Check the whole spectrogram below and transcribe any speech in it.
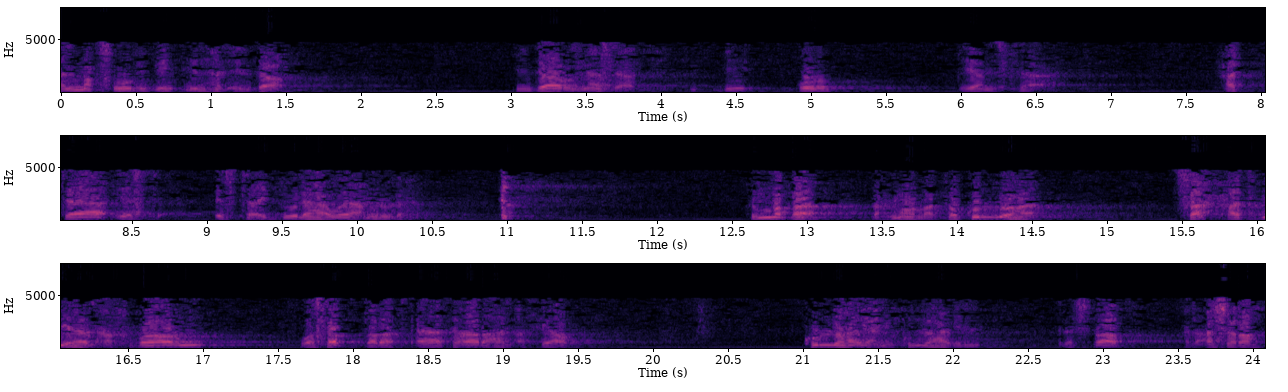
المقصود منها الإنذار. إنذار الناس بقرب قيام الساعة حتى يستعدوا لها ويعملوا لها. ثم قال رحمه الله فكلها صحت بها الأخبار وسطرت آثارها الأخيار. كلها يعني كل هذه الأشراط العشرة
